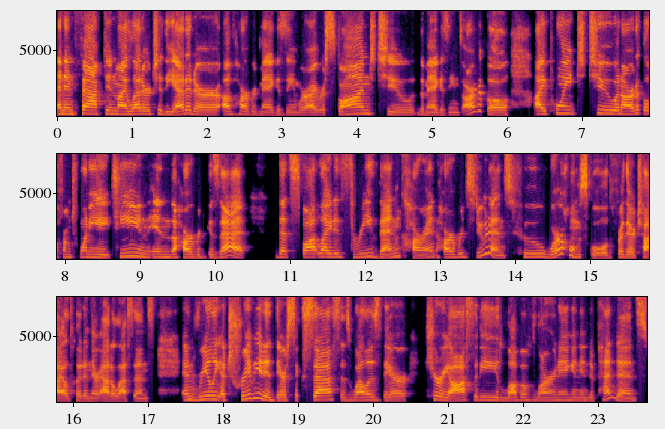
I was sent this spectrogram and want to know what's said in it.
And in fact, in my letter to the editor of Harvard Magazine, where I respond to the magazine's article, I point to an article from 2018 in the Harvard Gazette that spotlighted three then current Harvard students who were homeschooled for their childhood and their adolescence and really attributed their success as well as their curiosity, love of learning, and independence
